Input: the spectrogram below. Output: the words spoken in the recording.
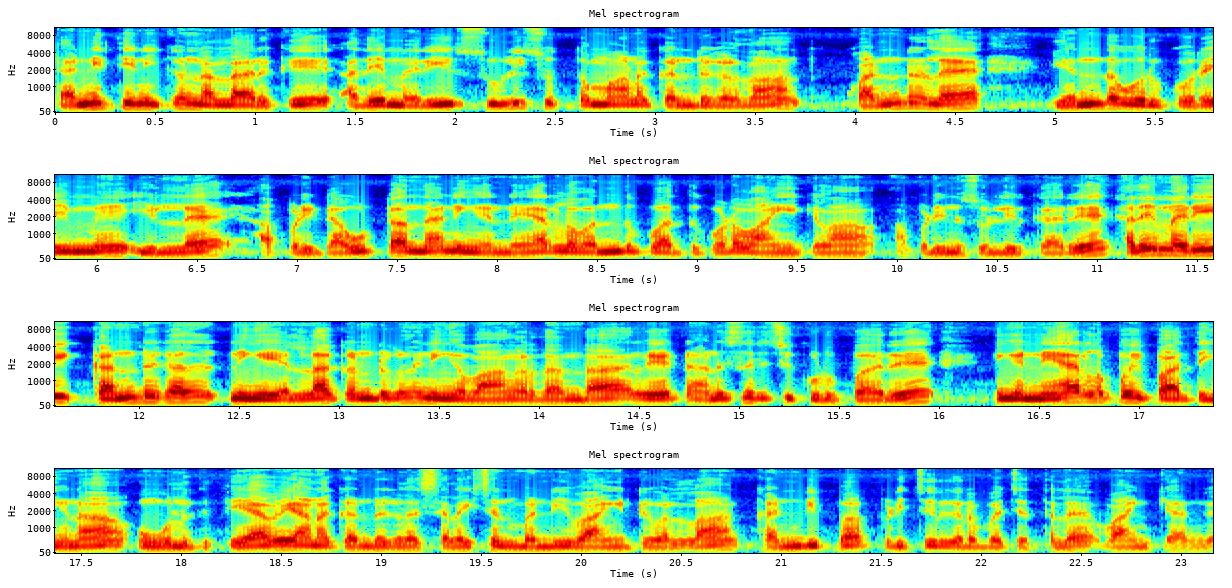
தண்ணி தீனிக்கும் நல்லா இருக்குது அதே மாதிரி சுழி சுத்தமான கன்றுகள் தான் கன்றில் எந்த ஒரு குறையுமே இல்லை. அப்படி டவுட்டாக இருந்தால் நீங்கள் நேரில் வந்து பார்த்து கூட வாங்கிக்கலாம் அப்படின்னு சொல்லியிருக்காரு. அதே மாதிரி கன்றுகள் நீங்கள் எல்லா கன்றுகளும் நீங்கள் வாங்குறதா இருந்தால் ரேட் அனுசரித்து கொடுப்பாரு. நீங்கள் நேரில் போய் பார்த்தீங்கன்னா உங்களுக்கு தேவையான கன்றுகளை செலெக்ஷன் பண்ணி வாங்கிட்டு வரலாம். கண்டிப்பாக பிடிச்சிருக்கிற பட்சத்தில் வாங்கிக்காங்க.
